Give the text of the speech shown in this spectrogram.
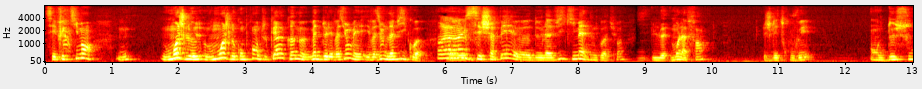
C'est effectivement, moi je, le, moi je le comprends en tout cas comme mettre de l'évasion, mais évasion de la vie, quoi. Ouais, Euh, ouais. S'échapper euh, de la vie qui mène, quoi, tu vois. Le- moi, la fin, je l'ai trouvé en dessous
